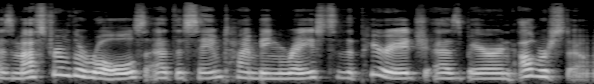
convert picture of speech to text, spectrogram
as Master of the Rolls, at the same time being raised to the peerage as Baron Alverstone.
